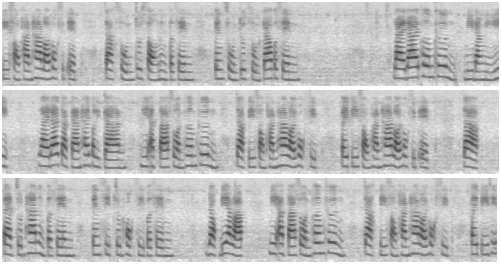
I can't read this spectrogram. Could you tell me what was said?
ปี 2561 จาก 0.21%เป็น 0.09%รายได้เพิ่มขึ้นมีดังนี้ รายได้จากการให้บริการ มีอัตราส่วนเพิ่มขึ้นจากปี 2560 ไปปี 2561 จาก 8.51%เป็น 10.64%ดอกเบี้ยรับ มีอัตราส่วนเพิ่มขึ้น จากปี 2560 ไปปีที่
